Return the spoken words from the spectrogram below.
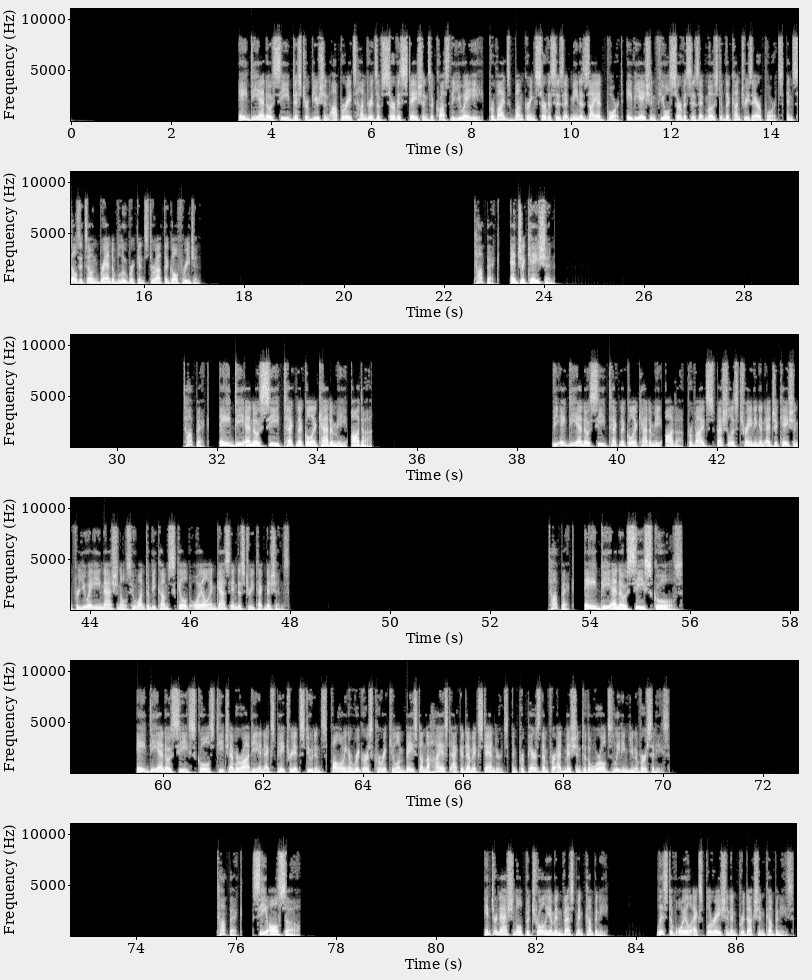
ADNOC Distribution operates hundreds of service stations across the UAE, provides bunkering services at Mina Zayed Port, aviation fuel services at most of the country's airports, and sells its own brand of lubricants throughout the Gulf region. Education Topic ADNOC Technical Academy ATA. The ADNOC Technical Academy provides specialist training and education for UAE nationals who want to become skilled oil and gas industry technicians. ADNOC schools ADNOC schools teach Emirati and expatriate students, following a rigorous curriculum based on the highest academic standards, and prepares them for admission to the world's leading universities. See also International Petroleum Investment Company List of oil exploration and production companies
